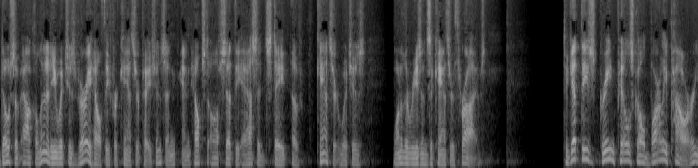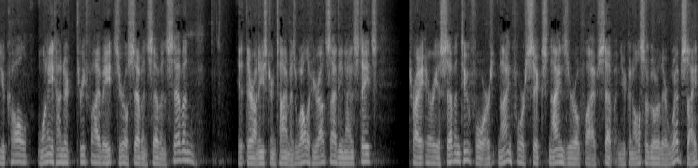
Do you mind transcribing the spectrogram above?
dose of alkalinity, which is very healthy for cancer patients and, and helps to offset the acid state of cancer, which is one of the reasons the cancer thrives. To get these green pills called Barley Power, you call 1 800 358 0777. They're on Eastern Time as well. If you're outside the United States, try area 724-946-9057. You can also go to their website,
